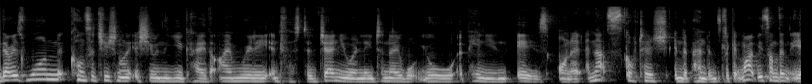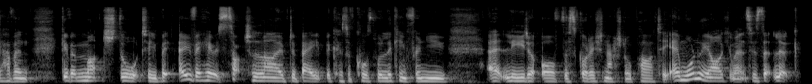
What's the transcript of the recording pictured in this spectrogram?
There is one constitutional issue in the UK that I'm really interested genuinely to know what your opinion is on it, and that's Scottish independence. Look, it might be something that you haven't given much thought to, but over here it's such a live debate because, of course, we're looking for a new uh, leader of the Scottish National Party. And one of the arguments is that, look,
